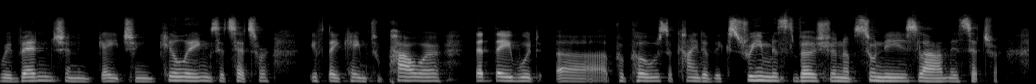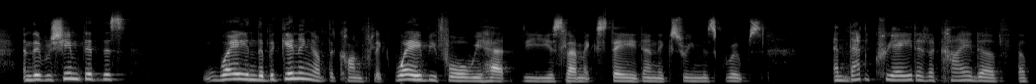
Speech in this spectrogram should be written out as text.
revenge and engage in killings, etc., if they came to power, that they would uh, propose a kind of extremist version of Sunni Islam, etc. And the regime did this way in the beginning of the conflict, way before we had the Islamic State and extremist groups. And that created a kind of, of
